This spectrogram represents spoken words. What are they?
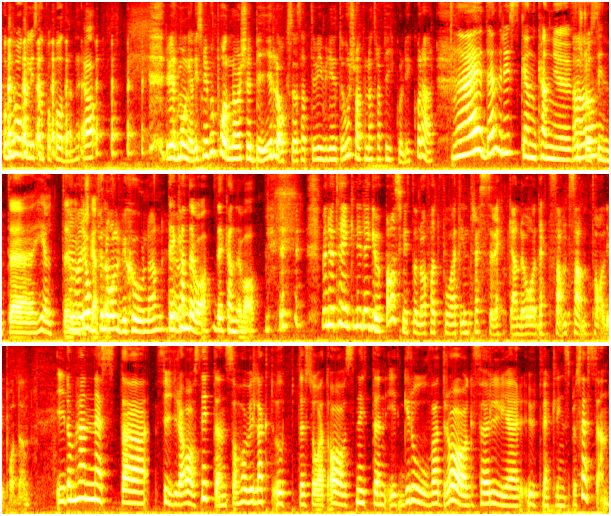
Kom ihåg att lyssna på podden. Ja. Du vet, många lyssnar ju på podden när man kör bil också så att vi vill ju inte orsaka några trafikolyckor här. Nej, den risken kan ju Ja. förstås inte helt Det var jobbigt för nollvisionen. Det Ja. kan det vara. Det kan det vara. Men hur tänker ni lägga upp avsnitten då för att få ett intresseväckande och lättsamt samtal i podden? I de här nästa fyra avsnitten så har vi lagt upp det så att avsnitten i grova drag följer utvecklingsprocessen.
